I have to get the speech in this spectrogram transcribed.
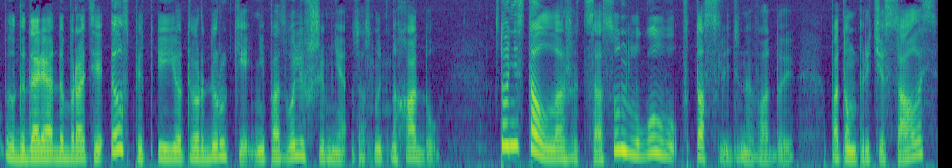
благодаря доброте Элспет и ее твердой руке, не позволившей мне заснуть на ходу, то не стала ложиться, а сунула голову в таз с ледяной водой. Потом причесалась,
